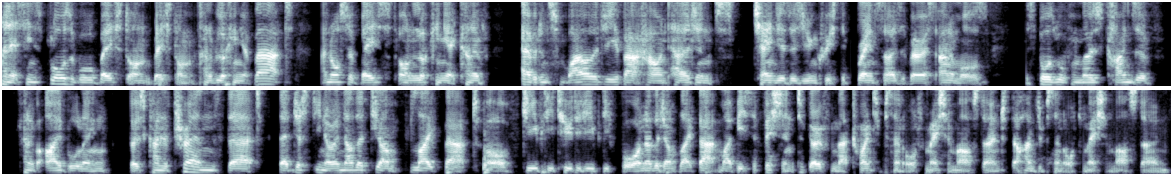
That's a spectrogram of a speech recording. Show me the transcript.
and it seems plausible based on based on kind of looking at that, and also based on looking at kind of evidence from biology about how intelligence changes as you increase the brain size of various animals. It's plausible from those kinds of kind of eyeballing those kinds of trends that that just you know another jump like that of GPT-2 to GPT-4, another jump like that might be sufficient to go from that 20% automation milestone to the 100% automation milestone.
